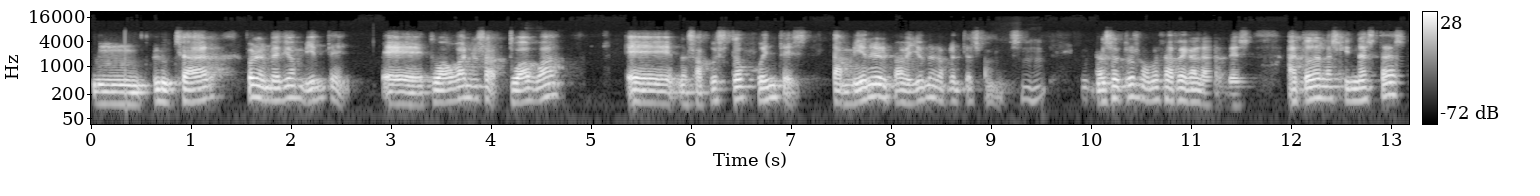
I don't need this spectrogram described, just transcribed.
mm, luchar por el medio ambiente. Eh, tu agua, tu agua eh, nos ha puesto fuentes, también en el pabellón de la Fuente de Nosotros vamos a regalarles a todas las gimnastas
